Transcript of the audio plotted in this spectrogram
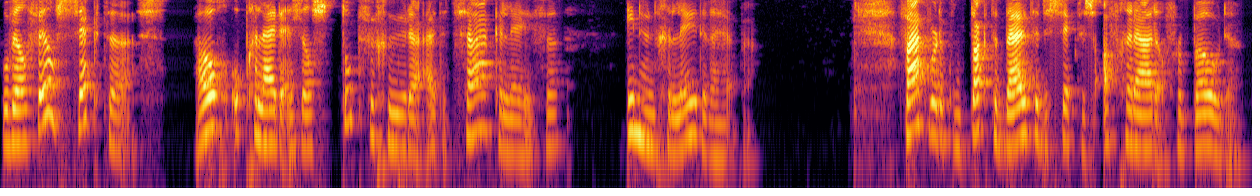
Hoewel veel sectes hoogopgeleide en zelfs topfiguren uit het zakenleven in hun gelederen hebben. Vaak worden contacten buiten de sectes afgeraden of verboden.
